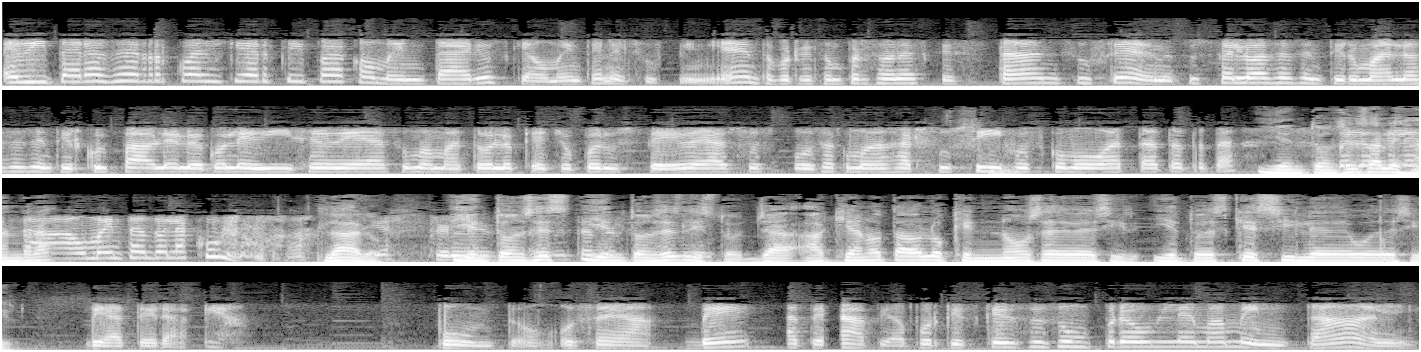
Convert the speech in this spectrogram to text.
evitar hacer cualquier tipo de comentarios que aumenten el sufrimiento, porque son personas que están sufriendo. Entonces usted lo hace sentir mal, lo hace sentir culpable, luego le dice, vea a su mamá todo lo que ha hecho por usted, vea a su esposa cómo dejar sus hijos, cómo va, ta, ta, ta, ta. Y entonces, Alejandra... está aumentando la culpa. Claro, y entonces, y entonces, listo, ya aquí ha notado lo que no se debe decir. ¿Y entonces qué sí le debo decir? Ve a terapia. Punto. O sea, ve a terapia, porque es que eso es un problema mental,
